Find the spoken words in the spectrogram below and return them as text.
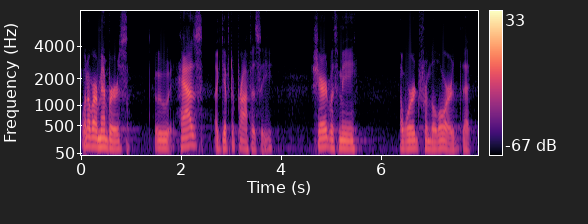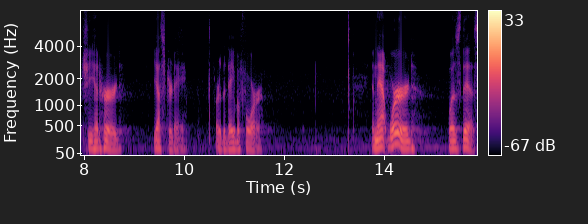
One of our members who has a gift of prophecy shared with me a word from the Lord that she had heard yesterday or the day before. And that word was this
